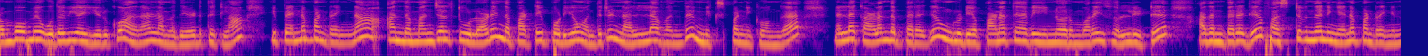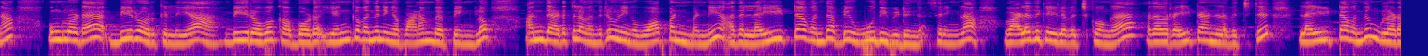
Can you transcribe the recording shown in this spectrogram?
ரொம்பவுமே உதவியாக இருக்கும். அதனால் நம்ம அதை எடுத்துக்கலாம். இப்போ என்ன பண்ணுறீங்கன்னா அந்த மஞ்சள் தூளோட இந்த பட்டை பொடியும் வந்துட்டு நல்லா வந்து மிக்ஸ் பண்ணிக்கோங்க. நல்லா கலந்த பிறகு உங்களுடைய பண தேவை இன்னொரு முறை சொல்லிவிட்டு அதன் பிறகு ஃபஸ்ட்டு வந்து நீங்கள் என்ன பண்ணுறீங்கன்னா உங்களோட பீரோ இருக்கு இல்லையா? பீரோவோ கபோர்டோ எங்கே வந்து நீங்கள் பணம் வைப்பீங்களோ அந்த இடத்துல வந்துட்டு நீங்கள் ஓப்பன் பண்ணி அதை லைட்டாக வந்து அப்படியே ஊதி விடுங்க. சரிங்களா? வலது கையில் வச்சுக்கோங்க. அதாவது ரைட் ஹேண்டில் வச்சுட்டு லைட்டாக வந்து உங்களோட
